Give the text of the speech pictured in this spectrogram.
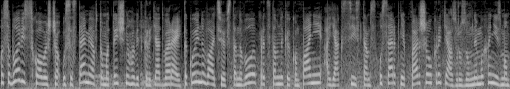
Особливість сховища у системі автоматичного відкриття дверей. Таку інновацію встановили представники компанії Ajax Systems. У серпні перше укриття з розумним механізмом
